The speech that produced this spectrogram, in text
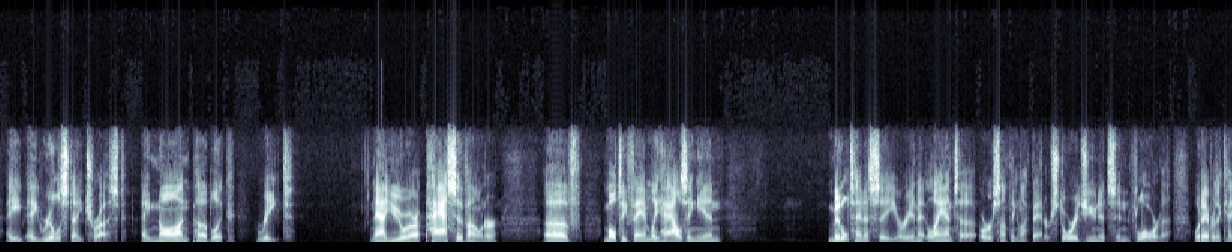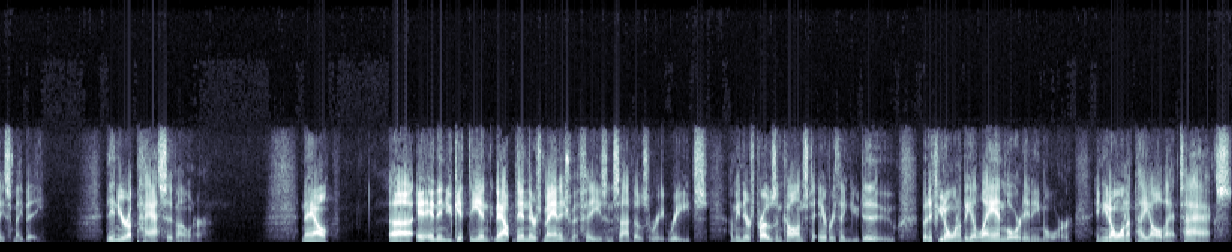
a, a real estate trust, a non public REIT. Now you are a passive owner of multifamily housing in Middle Tennessee or in Atlanta or something like that, or storage units in Florida, whatever the case may be. Then you're a passive owner. Now, uh, and, and, then you get the in, now then there's management fees inside those REITs. I mean, there's pros and cons to everything you do, but if you don't want to be a landlord anymore and you don't want to pay all that tax,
